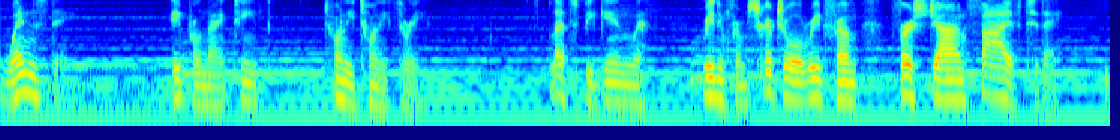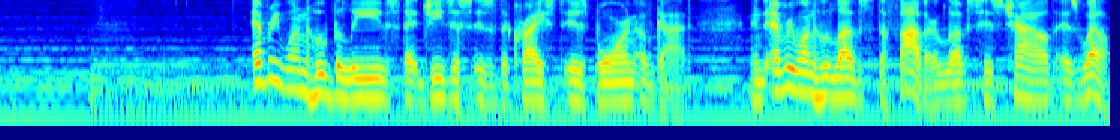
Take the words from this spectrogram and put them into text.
Wednesday, April 19th, 2023. Let's begin with reading from Scripture. We'll read from 1 John 5 today. Everyone who believes that Jesus is the Christ is born of God, and everyone who loves the Father loves his child as well.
